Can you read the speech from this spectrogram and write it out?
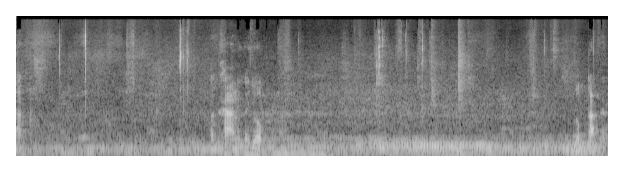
ตัด ข้างนี่ก็ยก ยกตัดเลย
